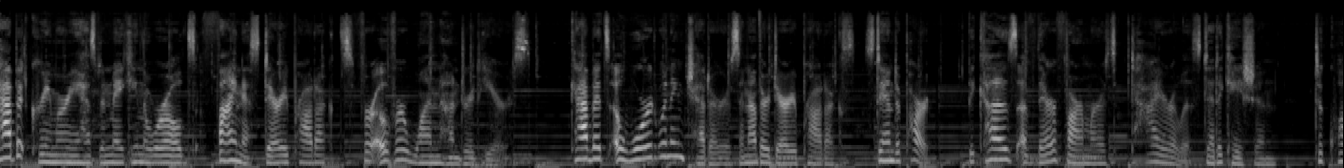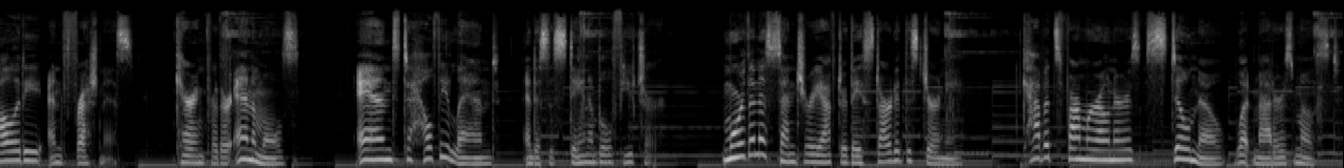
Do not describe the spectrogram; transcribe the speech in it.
Cabot Creamery has been making the world's finest dairy products for over 100 years. Cabot's award winning cheddars and other dairy products stand apart because of their farmers' tireless dedication to quality and freshness, caring for their animals, and to healthy land and a sustainable future. More than a century after they started this journey, Cabot's farmer owners still know what matters most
